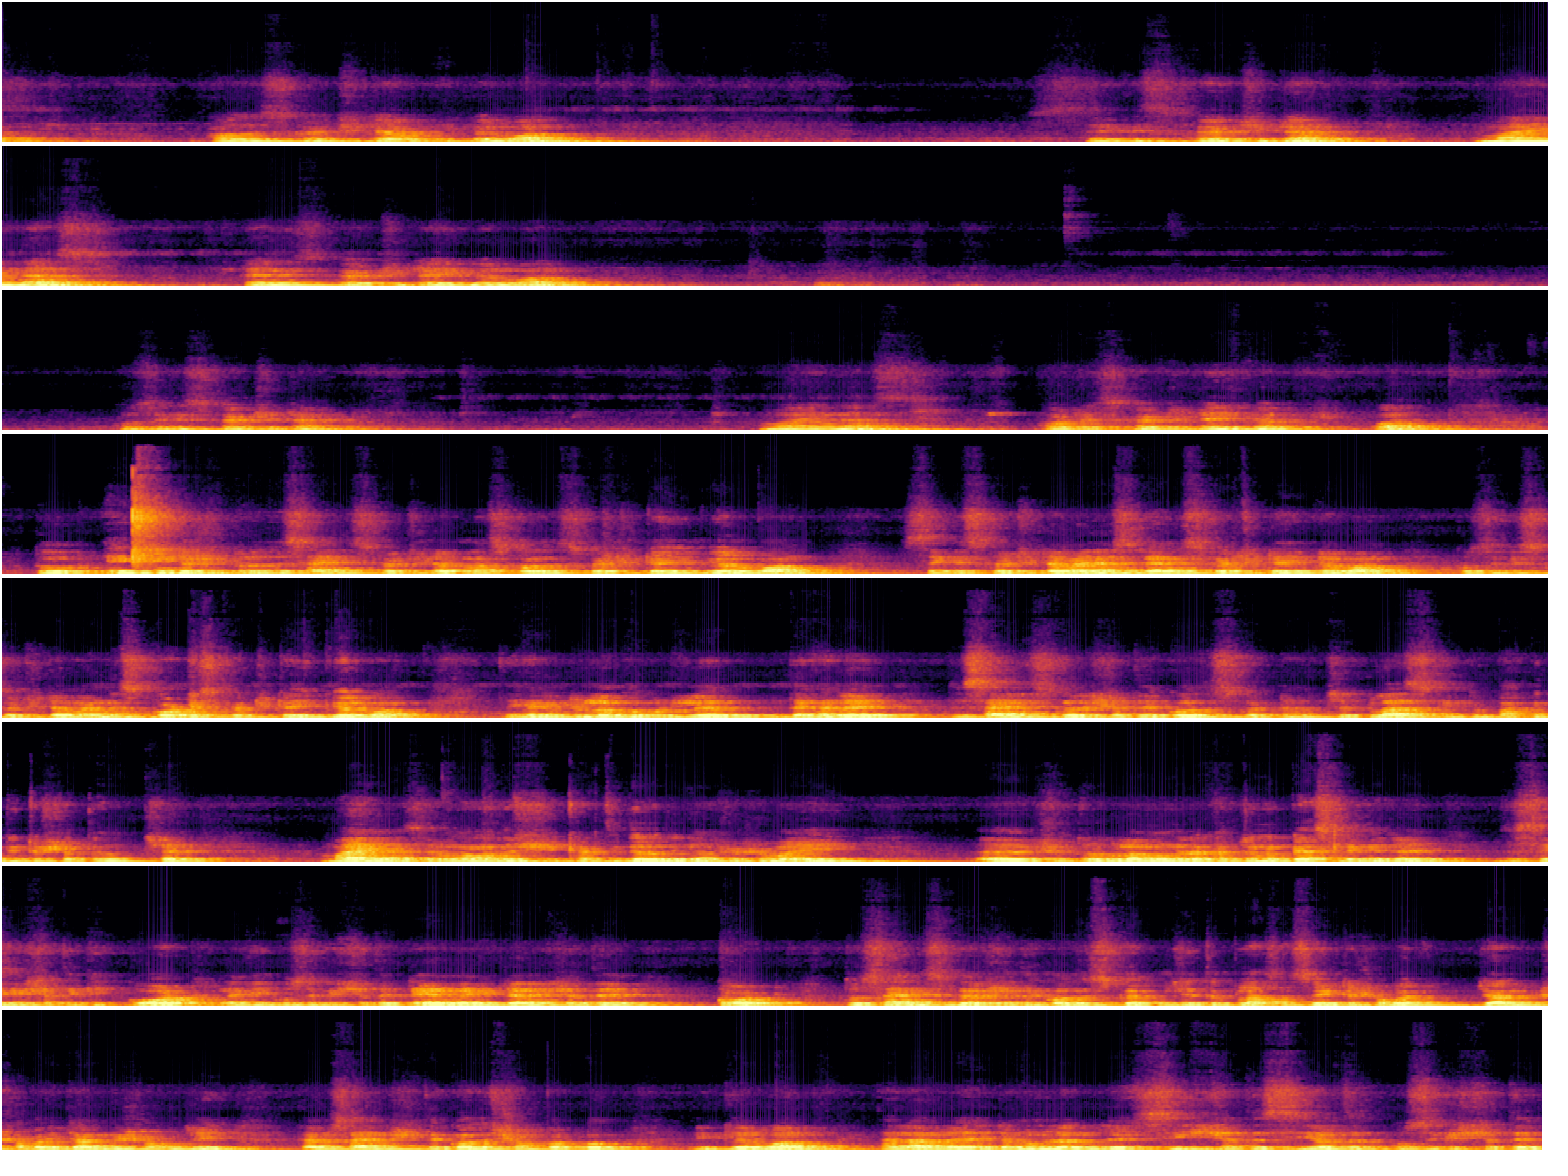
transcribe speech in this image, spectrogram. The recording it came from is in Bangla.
cos square theta equal 1 sec square theta minus tan square theta equal 1 cosec square theta minus cot square theta equal 1 তো এই তিনটা সূত্র যে sin square theta plus cos square theta equal 1 sec square theta minus tan square theta equal 1 cosec square theta minus cot square theta equal 1 এখানে একটু লক্ষ্য করলে দেখা যায় যে sin স্কয়ারের সাথে cos স্কয়ারটা হচ্ছে প্লাস কিন্তু বাকি দুইটার সাথে হচ্ছে মাইনাস এবং আমাদের শিক্ষার্থীদের অধিকাংশ সময় এই সূত্রগুলো মনে রাখার জন্য প্যাচ লেগে যায় যে সেকের সাথে কি কট নাকি কোসেকের সাথে টেন নাকি টেনের সাথে কট তো সাইন স্কোয়ারের সাথে কজ স্কোয়ার যেহেতু প্লাস আছে, এটা সবাই জানবে সবাই জানবে সহজেই, কারণ সাইনের সাথে কজের সম্পর্ক ইকুয়াল ওয়ান তাহলে আমরা এটা মনে রাখব যে সির সাথে সি অর্থাৎ কোসেকের সাথে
